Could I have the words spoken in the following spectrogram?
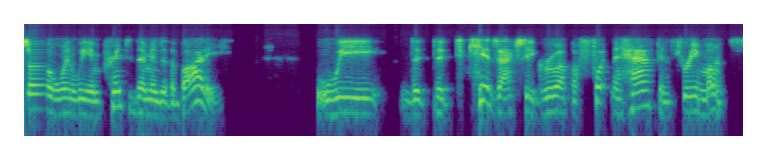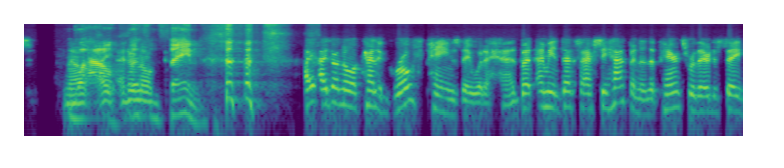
So when we imprinted them into the body, we the, the kids actually grew up a foot and a half in three months. Now, wow, I, I don't know. Insane. I, I, don't know what kind of growth pains they would have had, but I mean that's actually happened, and the parents were there to say,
